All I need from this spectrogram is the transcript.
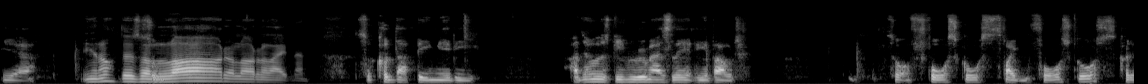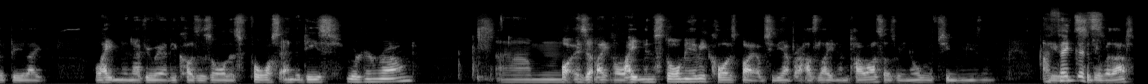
Yeah. You know, there's a So- lot, a lot of lightning. So could that be maybe? I know there's been rumours lately about sort of force ghosts fighting force ghosts. Could it be like lightning everywhere because there's all this force entities running around? Um, Or is it like a lightning storm maybe caused by obviously the Emperor has lightning powers as we know we've seen him using. I Maybe think it's to do with that.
